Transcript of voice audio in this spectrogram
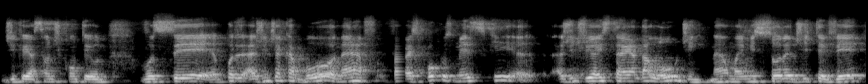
de criação de conteúdo. Você, a gente acabou, né? Faz poucos meses que eh, a gente viu a estreia da Loading, né? Uma emissora de TV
